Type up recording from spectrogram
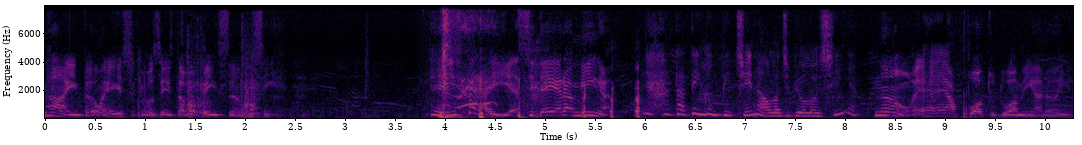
Ah, então é isso que você estava pensando, sim. Ei, espera aí, essa ideia era minha. Tá tendo um piti na aula de biologia? Não, é a foto do Homem-Aranha.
